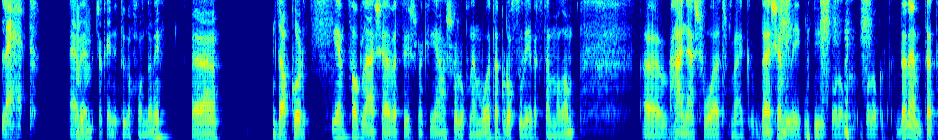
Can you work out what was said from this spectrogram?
lehet. Erre uh-huh. csak ennyit tudok mondani de akkor ilyen szaglás, elveszés, meg ilyen hasonlók nem voltak, rosszul éreztem magam. Hányás volt, meg, de semmi légúti dolog, dolog. De nem, tehát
